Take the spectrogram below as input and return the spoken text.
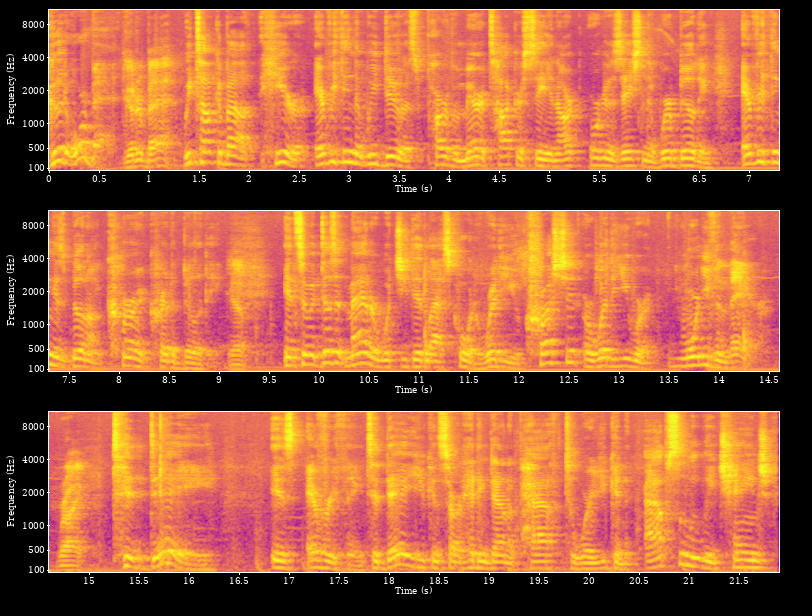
good or bad. Good or bad. We talk about here everything that we do as part of a meritocracy in our organization that we're building. Everything is built on current credibility. Yeah. And so it doesn't matter what you did last quarter, whether you crushed it or whether you were you weren't even there. Right. Today is everything. Today you can start heading down a path to where you can absolutely change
